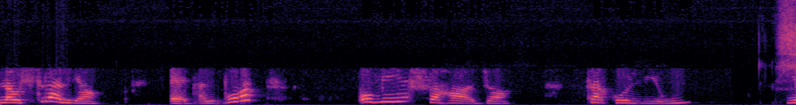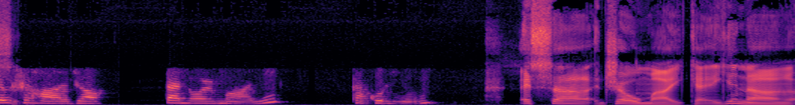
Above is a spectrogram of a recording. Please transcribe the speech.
l-Awstralja qiegħda l-bot u mhijiex xi ħaġa ta' kuljum. jew xi ħaġa ta' normali ta' kuljum. Issa Joe Mike, jiena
